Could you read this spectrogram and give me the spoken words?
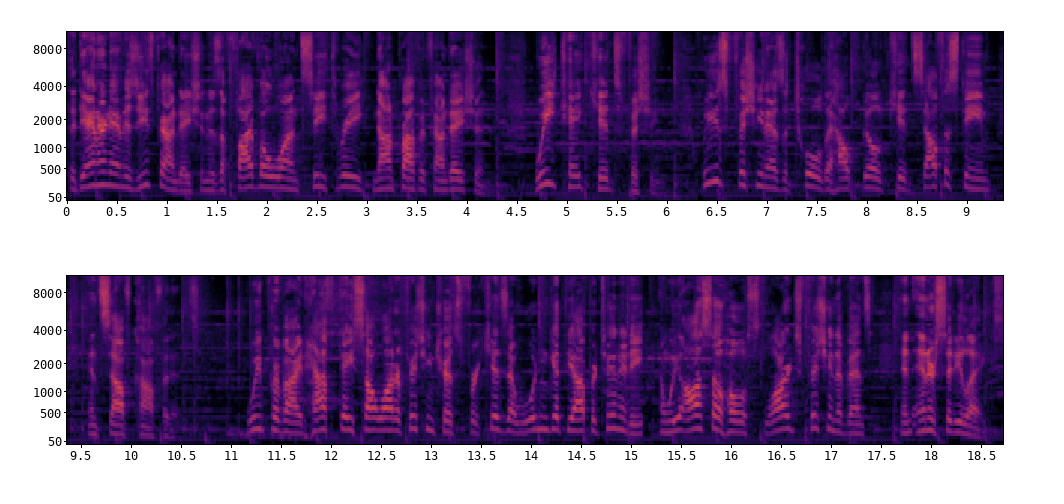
The Dan Hernandez Youth Foundation is a 501c3 nonprofit foundation. We take kids fishing. We use fishing as a tool to help build kids' self esteem and self confidence. We provide half day saltwater fishing trips for kids that wouldn't get the opportunity, and we also host large fishing events in inner city lakes.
